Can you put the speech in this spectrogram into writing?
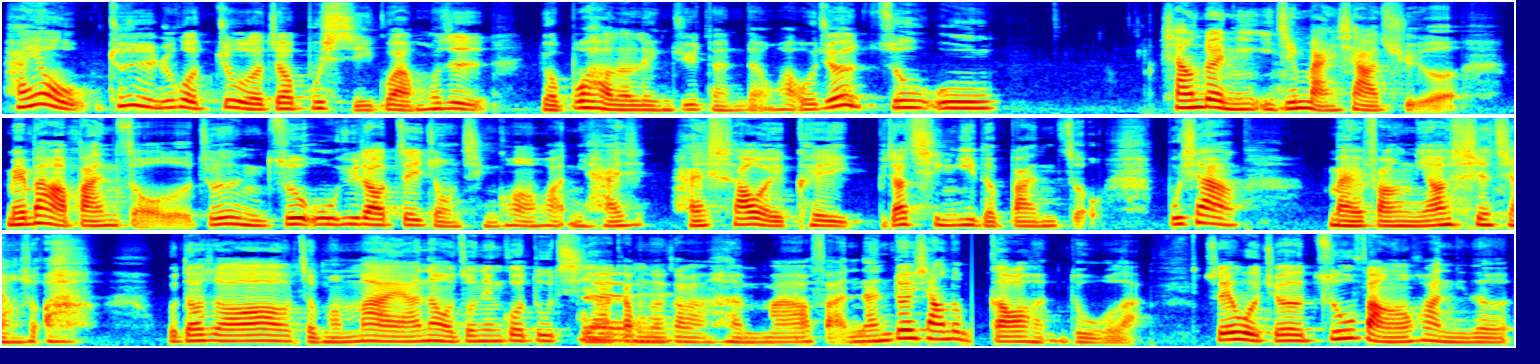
还有就是，如果住了之后不习惯，或是有不好的邻居等等的话，我觉得租屋相对你已经买下去了，没办法搬走了。就是你租屋遇到这种情况的话，你还还稍微可以比较轻易的搬走，不像买房，你要先想说啊，我到时候怎么卖啊？那我中间过渡期啊，干嘛干嘛，很麻烦，难对象都高很多啦。所以我觉得租房的话，你的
